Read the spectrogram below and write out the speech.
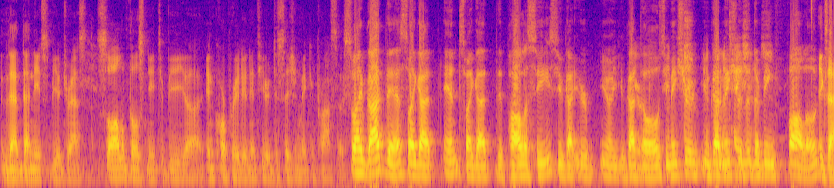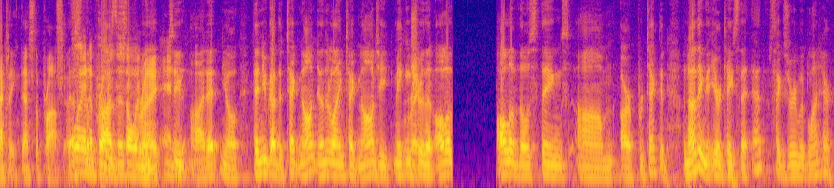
That, that needs to be addressed. So all of those need to be uh, incorporated into your decision-making process. So I've got this, so I got, and so I got the policies, you've got your, you know, you've got Your those. you make sure, you've got to make sure that they're being followed. Exactly, that's the process. That's Well, and the approved, process. So and- Right. and- So you audit, you know, then you've got the technology, the underlying technology, making sure that all of, all of those things um, are protected. Another thing that irritates that eh, it's like Zuri with blonde hair.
